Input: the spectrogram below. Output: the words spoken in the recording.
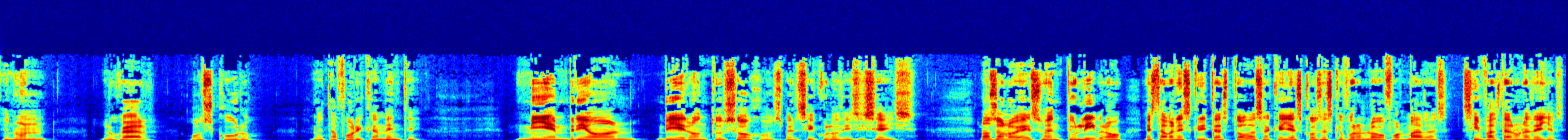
En un lugar oscuro, metafóricamente. Mi embrión vieron tus ojos, versículo 16. No solo eso, en tu libro estaban escritas todas aquellas cosas que fueron luego formadas, sin faltar una de ellas.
